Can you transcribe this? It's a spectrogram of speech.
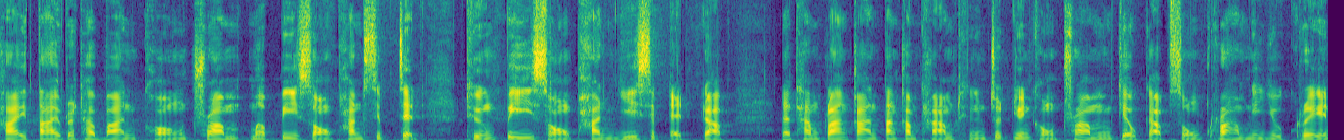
ภายใต้รัฐบาลของทรัมป์เมื่อปี 2017 ถึงปี 2021 ครับ และท่ามกลางการตั้งคำถามถึงจุดยืนของทรัมป์เกี่ยวกับสงครามในยูเครน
